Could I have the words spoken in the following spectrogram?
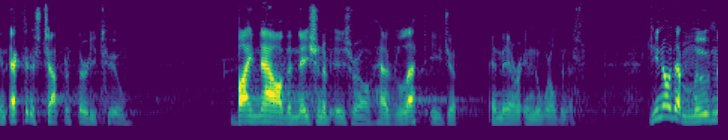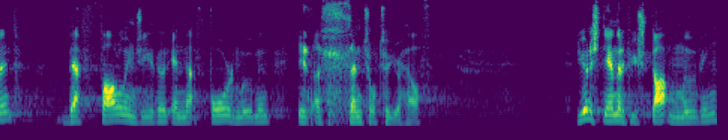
In Exodus chapter 32, by now the nation of Israel has left Egypt and they are in the wilderness. Do you know that movement, that following Jesus and that forward movement is essential to your health? Do you understand that if you stop moving,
